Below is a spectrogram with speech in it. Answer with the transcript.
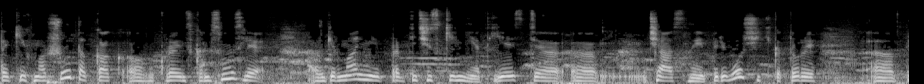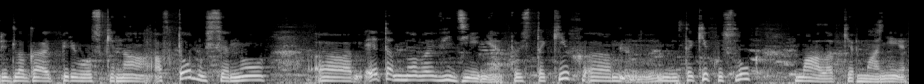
таких маршруток, как э, в украинском смысле, э, в Германии практически нет. Есть частные перевозчики, которые предлагают перевозки на автобусе, но это нововведение. То есть таких, таких услуг мало в Германии.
